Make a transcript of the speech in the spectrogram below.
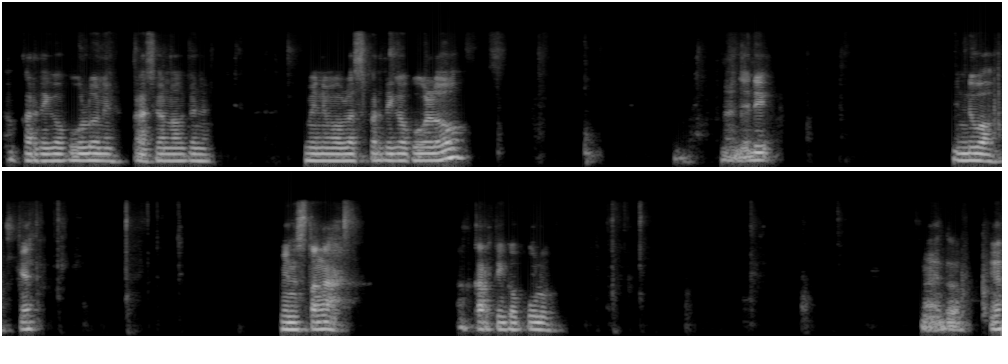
Akar 30 nih. Rasional punya. Min 15 per 30. Nah, jadi min 2 ya. Min setengah akar 30. Nah, itu ya.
